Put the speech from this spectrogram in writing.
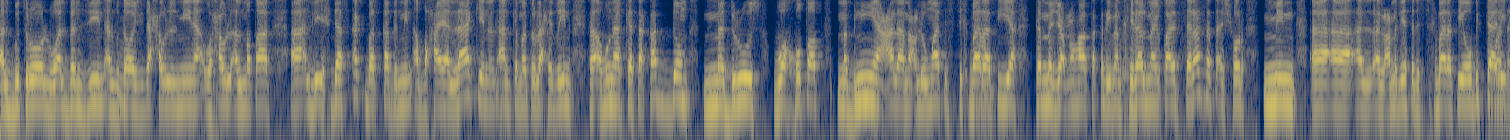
البترول والبنزين المتواجدة حول الميناء وحول المطار آه، لإحداث أكبر قدر من الضحايا لكن الآن كما تلاحظين آه، هناك تقدم مدروس وخطط مبنية على معلومات استخباراتية نعم. تم جمعها تقريبا خلال ما يقارب ثلاثة أشهر من العمليات الاستخباراتية وبالتالي.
